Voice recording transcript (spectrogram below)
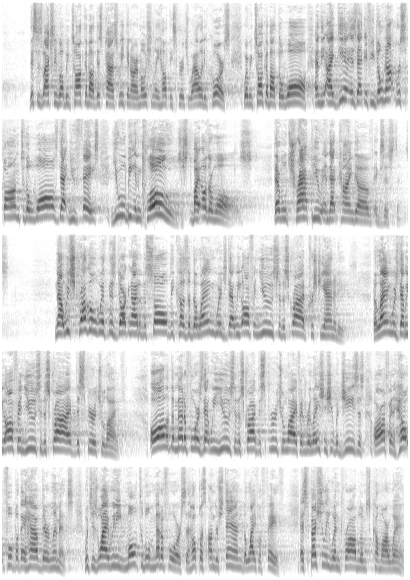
This is actually what we talked about this past week in our emotionally healthy spirituality course, where we talk about the wall. And the idea is that if you do not respond to the walls that you face, you will be enclosed by other walls that will trap you in that kind of existence. Now, we struggle with this dark night of the soul because of the language that we often use to describe Christianity, the language that we often use to describe the spiritual life. All of the metaphors that we use to describe the spiritual life and relationship with Jesus are often helpful, but they have their limits, which is why we need multiple metaphors to help us understand the life of faith, especially when problems come our way.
